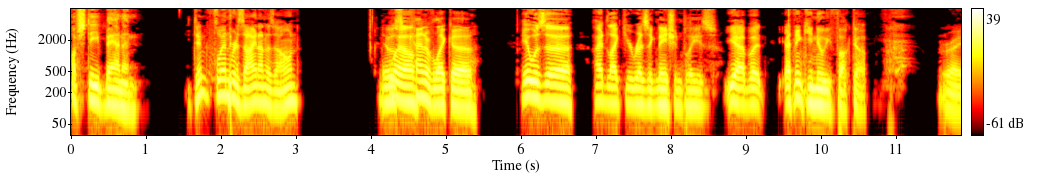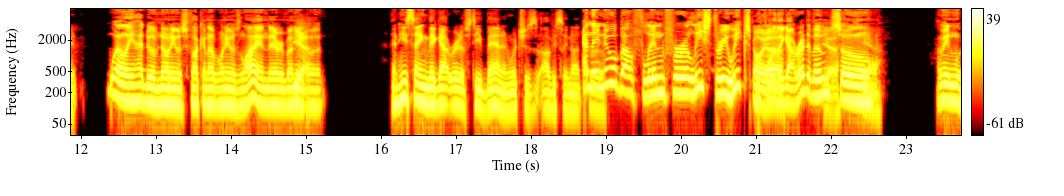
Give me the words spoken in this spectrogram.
of Steve Bannon. Didn't Flynn resign on his own? It was Well- kind of like a. It was a. I'd like your resignation, please. Yeah, but I think he knew he fucked up. Right. Well, he had to have known he was fucking up when he was lying to everybody. Yeah. But And he's saying they got rid of Steve Bannon, which is obviously not and true. they knew about Flynn for at least three weeks Oh, before yeah. they got rid of him. Yeah. So Yeah. I mean,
